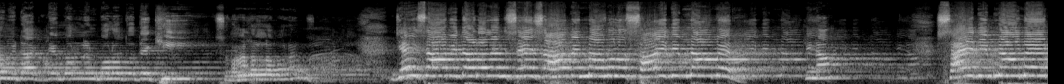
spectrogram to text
নবী ডাক দিয়ে বললেন, বলো তো দেখি। সুবহান আল্লাহ বলেন যেই সাহাবি দাঁড়ালেন, সেই সাহাবির নাম হলো সাইদ ইবনে আমের। কি নাম? সাইদ ইবনে আমের।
